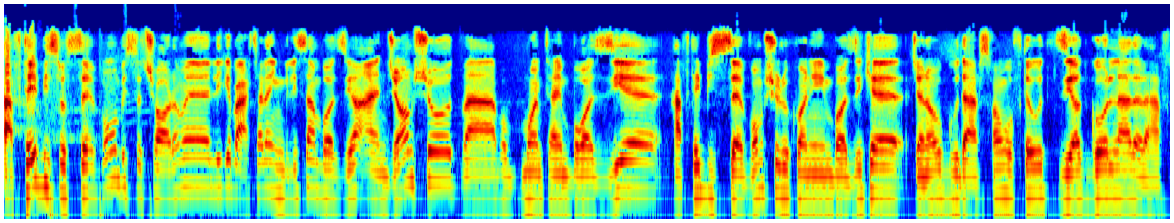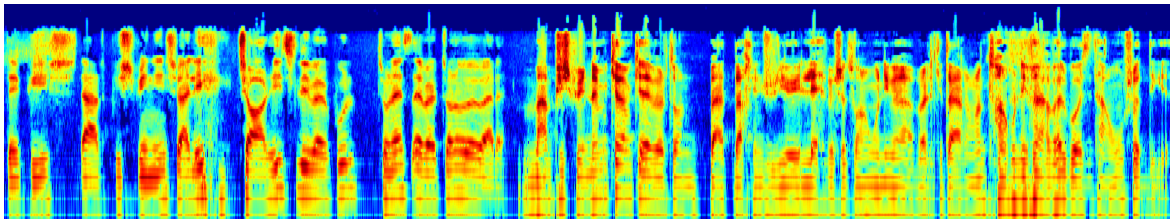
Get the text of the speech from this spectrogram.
هفته 23 و 24 لیگ برتر انگلیس هم بازی ها انجام شد و با مهمترین بازی هفته 23 شروع کنیم. بازی که جناب گودرز خان گفته بود زیاد گل نداره هفته پیش در پیش بینیش ولی چهار هیچ لیورپول تونست اورتون رو ببره. من پیش بینی نمی‌کردم که اورتون بدبخت اینجوری له بشه تو همون نیمه اول که تقریبا تا همون نیمه اول بازی تموم شد دیگه.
